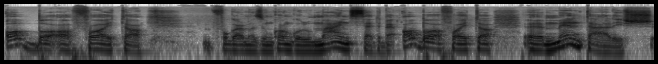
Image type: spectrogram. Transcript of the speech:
abba a fajta fogalmazunk angolul mindsetbe, abba a fajta mentális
